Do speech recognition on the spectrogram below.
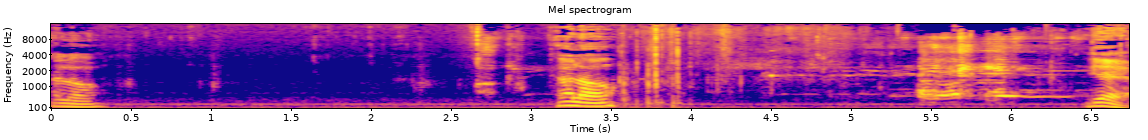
Hello. Hello. Yeah.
